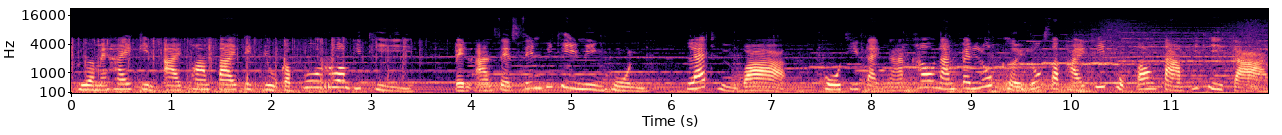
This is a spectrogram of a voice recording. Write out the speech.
เพื่อไม่ให้กลิ่นอายความตายติดอยู่กับผู้ร่วมพิธี เป็นอันเสร็จสิ้นพิธีมิงหุนและถือว่าผู้ที่แต่งงานเข้านั้นเป็นลูกเขยลูกสะใภ้ที่ถูกต้องตามพิธีการ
